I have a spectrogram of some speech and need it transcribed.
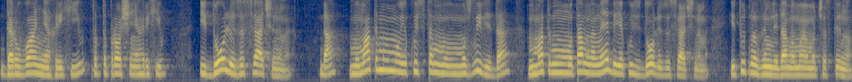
дарування гріхів, тобто прощення гріхів, і долю з освяченими. Да? Ми матимемо якусь там можливість, да? ми матимемо там на небі якусь долю з освяченими. І тут на землі да, ми маємо частину.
